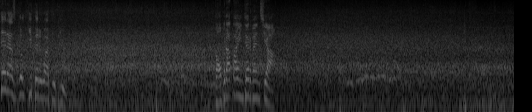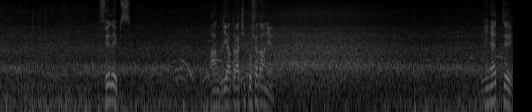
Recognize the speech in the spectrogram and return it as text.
teraz golkiper łapił piłkę. Dobra ta interwencja. Phillips. Anglia traci posiadanie. Linetty.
